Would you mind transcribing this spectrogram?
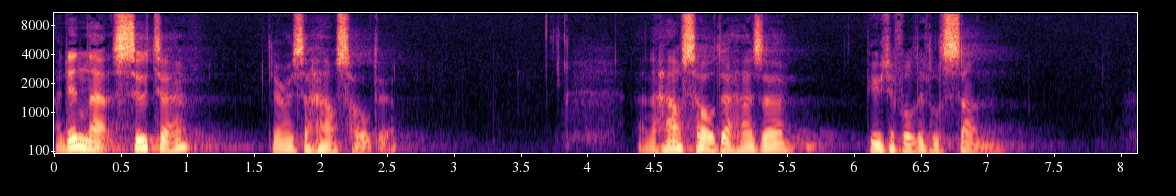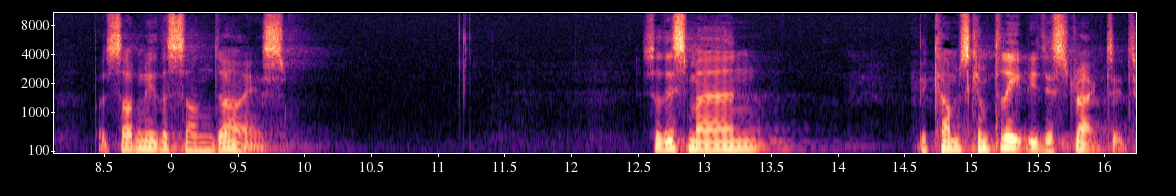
And in that sutta, there is a householder. And the householder has a beautiful little son. But suddenly the son dies. So this man becomes completely distracted.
